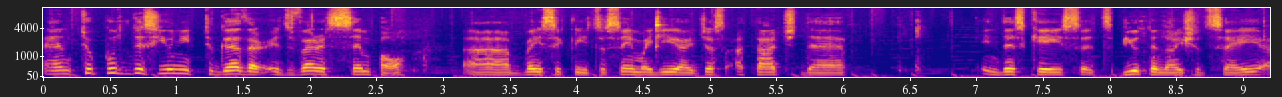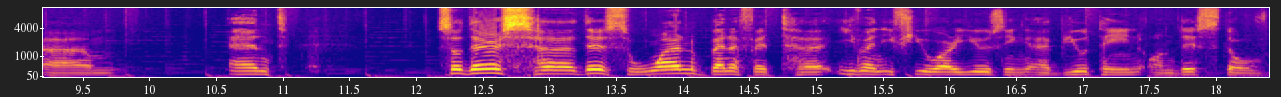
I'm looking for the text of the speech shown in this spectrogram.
And to put this unit together it's very simple uh, basically it's the same idea. I just attach the in this case it's butane I should say. Um, and so there's uh, there's one benefit uh, even if you are using a butane on this stove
